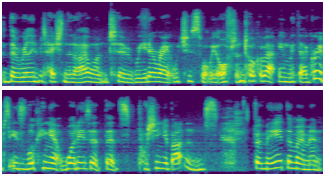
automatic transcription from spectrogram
the real invitation that I want to reiterate, which is what we often talk about in with our groups, is looking at what is it that's pushing your buttons. For me at the moment,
